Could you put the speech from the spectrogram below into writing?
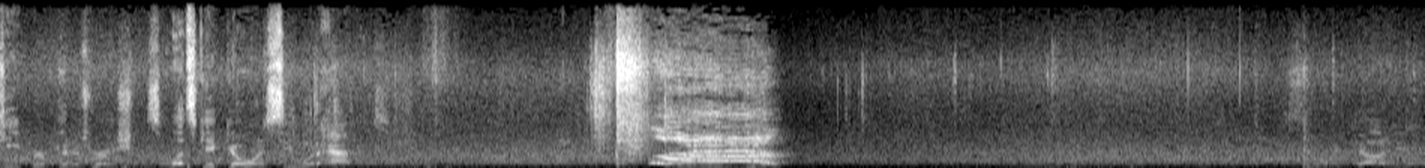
deeper penetration. So let's get going and see what happens. See what we got here.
